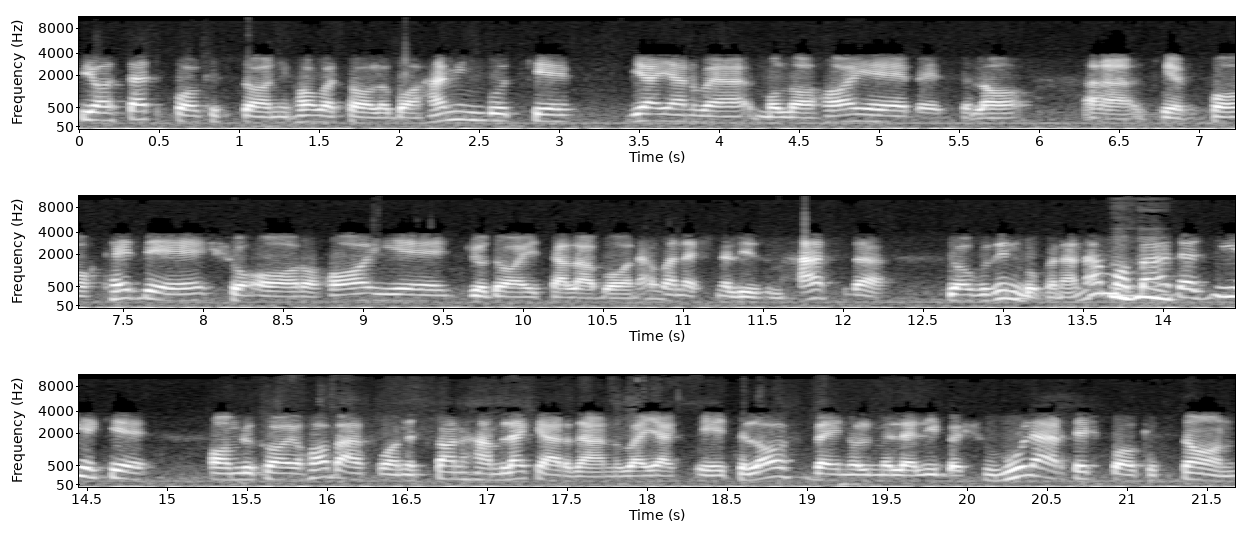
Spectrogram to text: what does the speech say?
سیاست پاکستانی ها و طالبان همین بود که بیاین و ملاهای به اصطلاح که فاقد شعارهای جدای طلبانه و نشنالیزم هست جاگزین بکنن. اما بعد از اینه که آمریکایی ها به افغانستان حمله کردند و یک ائتلاف بین المللی به شمول ارتش پاکستان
